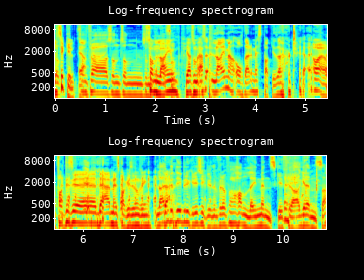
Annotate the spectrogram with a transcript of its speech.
Elsykkel. Sånn fra sånn, sånn, sånn, Sånn lime. Ja, sånn app. altså, Lime, ja. Åh, det er det mest pakkis jeg har hørt. Å, ja, faktisk, det er mest pakkis i ting. Lime, de bruker de syklene for å handle inn mennesker fra grensa.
